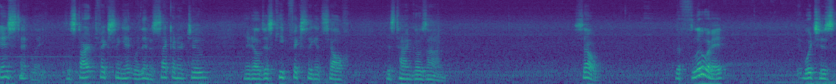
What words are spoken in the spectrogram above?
instantly. To start fixing it within a second or two, and it'll just keep fixing itself as time goes on. So, the fluid, which is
